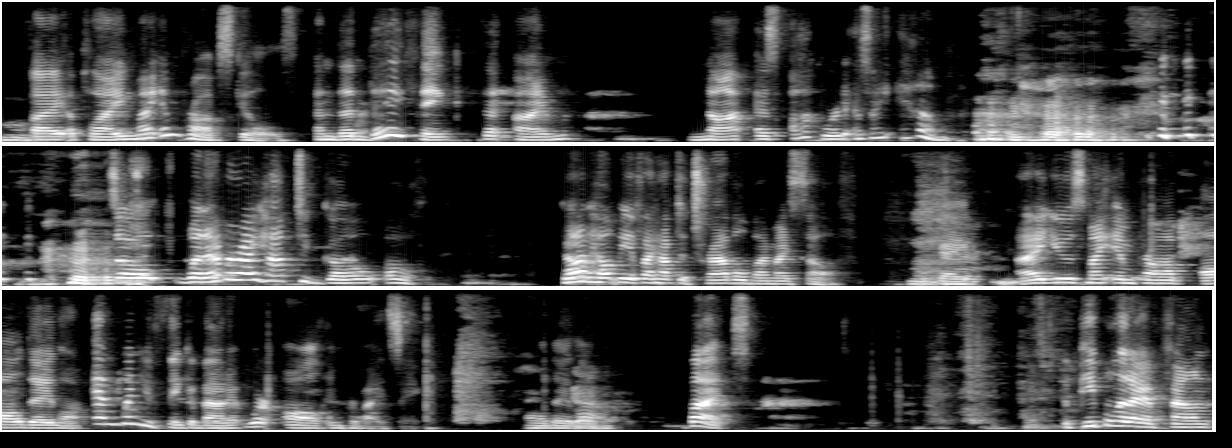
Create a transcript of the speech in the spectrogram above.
Mm. by applying my improv skills. And then they think that I'm not as awkward as I am. so whenever I have to go, oh, God help me if I have to travel by myself. Okay. I use my improv all day long. And when you think about it, we're all improvising all day long. But the people that I have found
